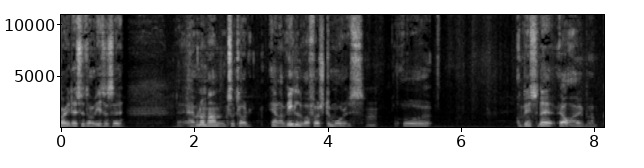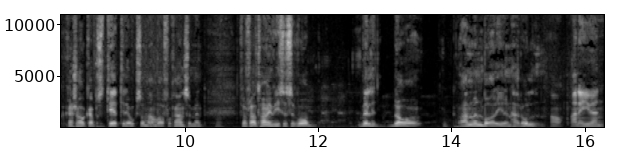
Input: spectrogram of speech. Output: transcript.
har ju dessutom visat sig, även om han såklart gärna vill vara första Morris. Mm. Och åtminstone, ja, kanske har kapacitet till det också om ja. han bara får chansen. Men mm. framförallt har han ju visat sig vara väldigt bra användbar i den här rollen. Ja, han är ju en,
